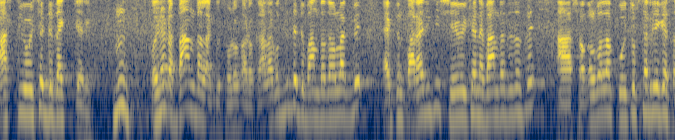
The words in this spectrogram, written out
মাছটি ওই সাইডে যাইতে পারে। হুম? ওই না একটা বান্দা লাগবে ছোটোখাটো। কাদা করে দিতে একটু বান্দা দেওয়া লাগবে। একজন পাড়াই দিছি সে ওইখানে বান্দা দিতেছে। আর সকালবেলা কৈতর সারিয়ে গেছে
